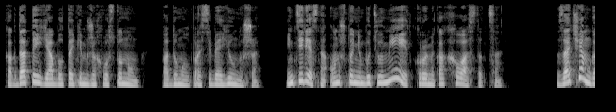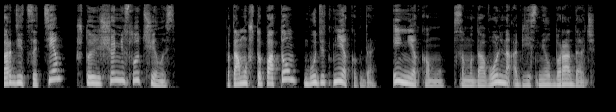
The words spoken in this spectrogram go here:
Когда-то и я был таким же хвостуном, подумал про себя юноша. Интересно, он что-нибудь умеет, кроме как хвастаться? Зачем гордиться тем, что еще не случилось? Потому что потом будет некогда и некому, самодовольно объяснил бородач.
